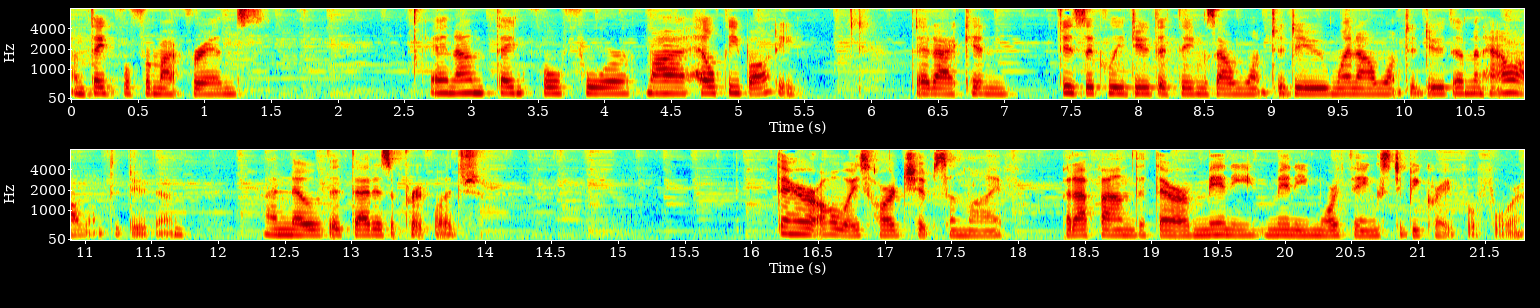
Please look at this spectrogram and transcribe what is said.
I'm thankful for my friends. And I'm thankful for my healthy body that I can physically do the things I want to do when I want to do them and how I want to do them. I know that that is a privilege. There are always hardships in life, but I find that there are many, many more things to be grateful for.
